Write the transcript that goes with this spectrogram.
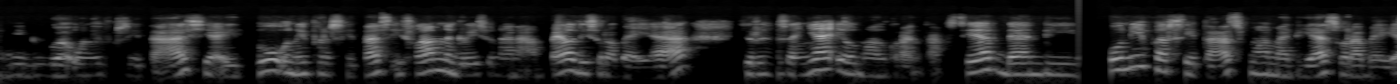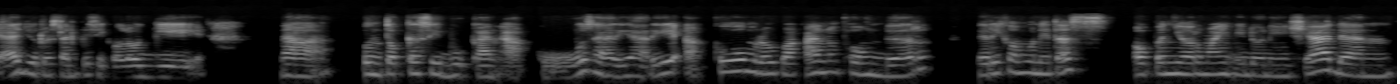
di dua universitas, yaitu Universitas Islam Negeri Sunan Ampel di Surabaya, jurusannya Ilmu Al-Quran Tafsir, dan di Universitas Muhammadiyah Surabaya, jurusan Psikologi. Nah, untuk kesibukan aku sehari-hari, aku merupakan founder dari komunitas Open Your Mind Indonesia dan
